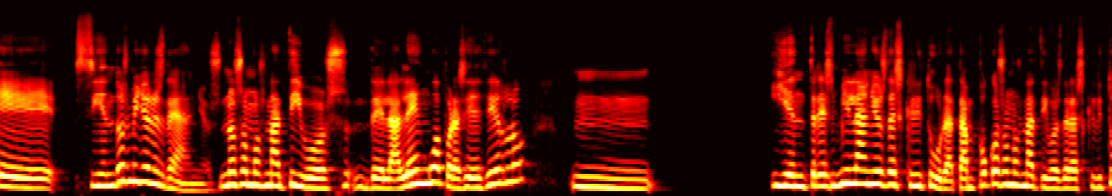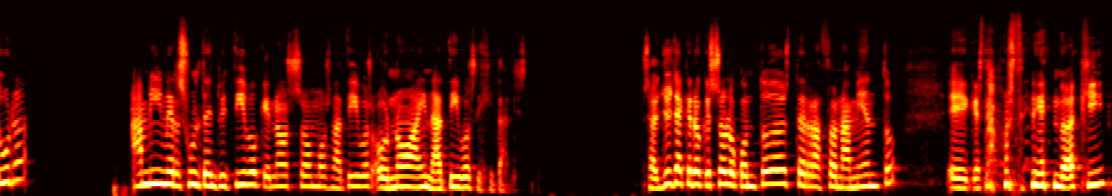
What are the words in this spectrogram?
Eh, si en dos millones de años no somos nativos de la lengua, por así decirlo, mm, y en tres mil años de escritura tampoco somos nativos de la escritura, a mí me resulta intuitivo que no somos nativos o no hay nativos digitales. O sea, yo ya creo que solo con todo este razonamiento eh, que estamos teniendo aquí,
